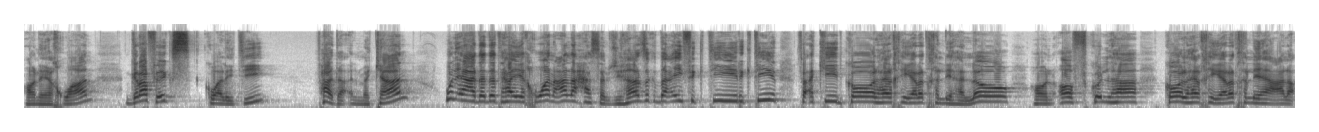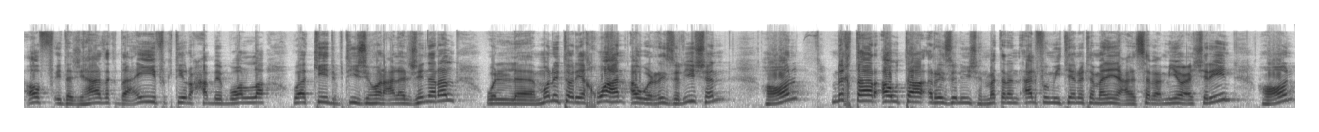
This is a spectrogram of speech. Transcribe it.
هون يا إخوان. graphics quality في هذا المكان والاعدادات هاي يا إخوان على حسب جهازك ضعيف كتير كتير فأكيد كل هاي الخيارات خليها لو هون off كلها كل هاي الخيارات خليها على off إذا جهازك ضعيف كتير وحبيب والله وأكيد بتيجي هون على ال general وال monitor يا إخوان أو ال resolution هون بنختار اوطى resolution مثلا 1280 على 720 هون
